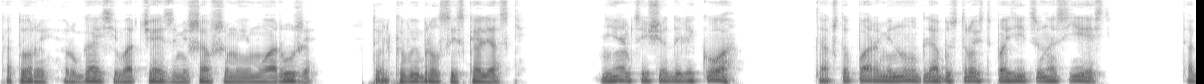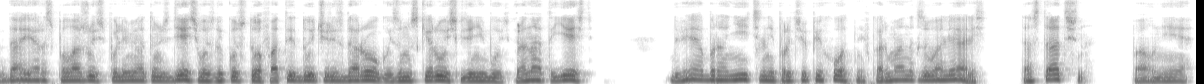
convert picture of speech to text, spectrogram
который, ругаясь и ворчая замешавшему ему оружие, только выбрался из коляски. Немцы еще далеко, так что пара минут для обустройства позиции у нас есть. Тогда я расположусь с пулеметом здесь, возле кустов, а ты дуй через дорогу и замаскируйся где-нибудь. Гранаты есть? Две оборонительные противопехотные в карманах завалялись. Достаточно? Вполне.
